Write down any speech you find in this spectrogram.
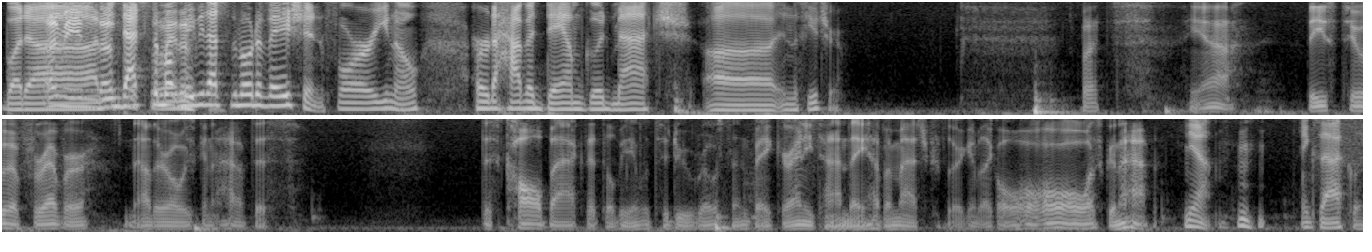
But uh, I mean, I that's mean, that's the mo- way it is, maybe that's the motivation for you know her to have a damn good match uh, in the future. But yeah, these two have forever. Now they're always going to have this this callback that they'll be able to do Rose and Baker anytime they have a match. People are gonna be like, oh, what's gonna happen? Yeah, exactly.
